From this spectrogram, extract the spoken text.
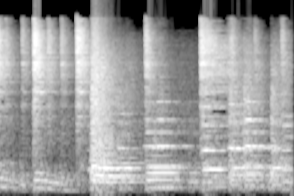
Thank you.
